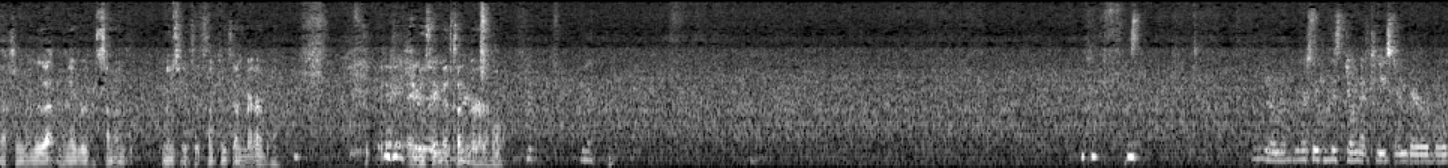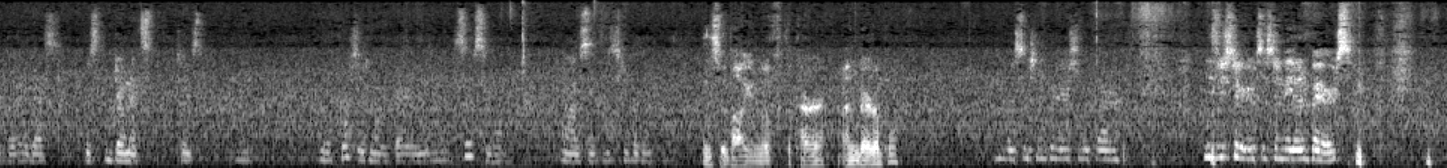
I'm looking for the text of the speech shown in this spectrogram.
That's remember that whenever someone mentions that something's unbearable. Anything that's unbearable. I don't know. I was thinking this donut tastes unbearable, but I guess this donuts taste. Well, of course, it's not bear in there. It's so small. Oh, I was thinking stupid. Is the volume of the car unbearable? There's no bears in the car. Is your stereo system made out of bears?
